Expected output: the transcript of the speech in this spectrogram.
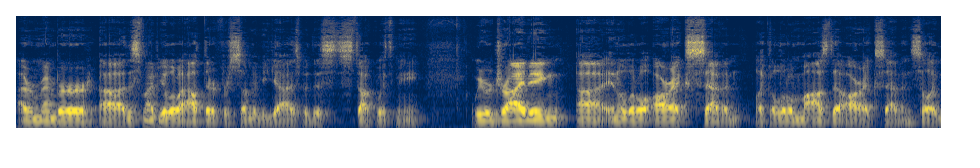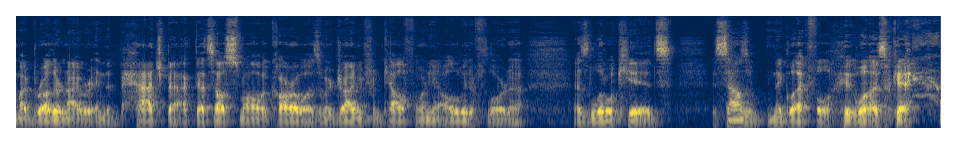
I remember uh, this might be a little out there for some of you guys, but this stuck with me we were driving uh, in a little RX-7, like a little Mazda RX-7. So like my brother and I were in the hatchback. That's how small of a car was, and we are driving from California all the way to Florida as little kids. It sounds neglectful. It was okay,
